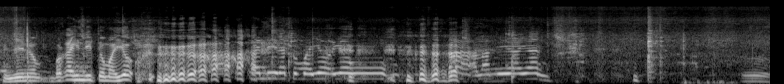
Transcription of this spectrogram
Hindi na, baka hindi tumayo. Baka hindi na tumayo yung... Ah, alam niyo na yan. Hmm.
